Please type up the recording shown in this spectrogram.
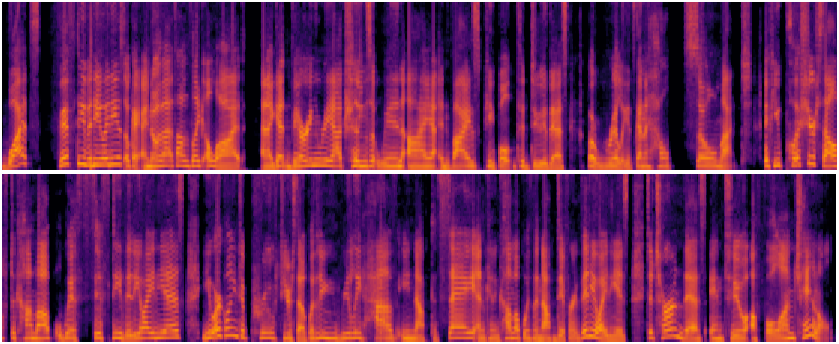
What? 50 video ideas? Okay, I know that sounds like a lot. And I get varying reactions when I advise people to do this, but really it's going to help so much. If you push yourself to come up with 50 video ideas, you are going to prove to yourself whether you really have enough to say and can come up with enough different video ideas to turn this into a full on channel.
